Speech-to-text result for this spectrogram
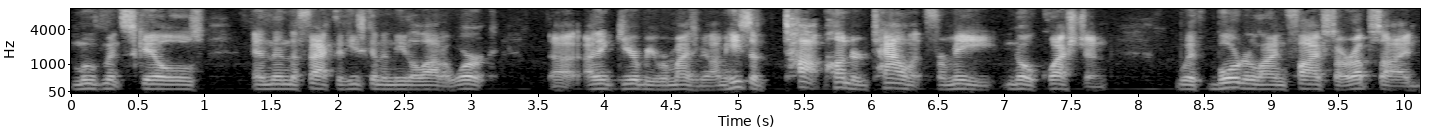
movement skills, and then the fact that he's going to need a lot of work. Uh, I think Guerby reminds me. I mean, he's a top hundred talent for me, no question, with borderline five star upside,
